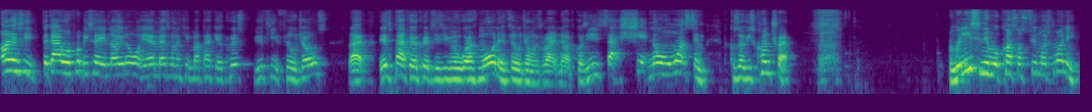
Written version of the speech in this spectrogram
Honestly, the guy will probably say, No, you know what? Yeah, man's gonna keep my packet of crisps. You keep Phil Jones. Like this packet of crisps is even worth more than Phil Jones right now because he's that shit. No one wants him because of his contract. Releasing him will cost us too much money.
